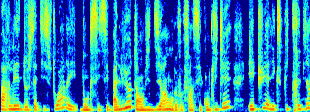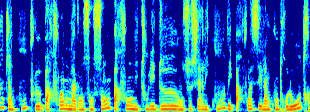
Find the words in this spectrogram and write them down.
parler de cette histoire et donc c'est pas lieu, tu as envie de dire, hein, c'est compliqué. Et puis elle explique très bien qu'un couple, parfois on avance ensemble, parfois on est tous les deux, on se serre les coudes et parfois c'est l'un contre l'autre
